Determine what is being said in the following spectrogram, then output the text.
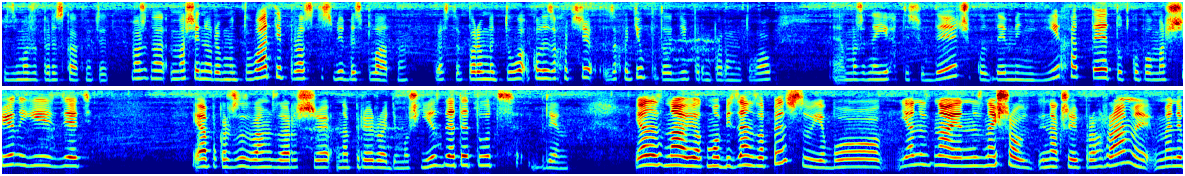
зможу перескакнути. Можна машину ремонтувати просто собі безплатно. Просто поремонтував. Коли захотів, захотів тоді поремонтував. Е, Можна їхати сюди, чи куди мені їхати. Тут купа машин їздять. Я покажу вам зараз ще на природі. Може їздити тут. Блін. Я не знаю, як Мобізен записує, бо я не знаю, я не знайшов інакшої програми. Мене,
